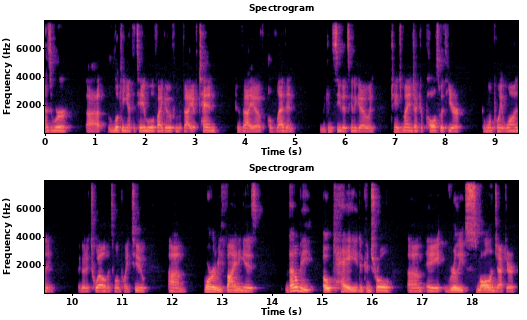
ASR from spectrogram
as we're uh, looking at the table, if I go from a value of 10 to a value of 11, we can see that's going to go and change my injector pulse width here to 1.1, and I go to 12, it's 1.2. Um, what we're going to be finding is that'll be okay to control um, a really small injector,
